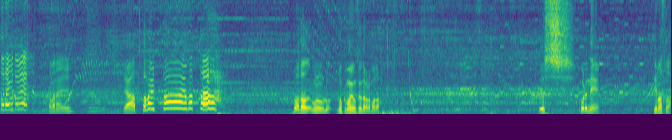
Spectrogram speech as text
ドライブダメ飛ばない。やっと入った。よかった。まだ6万4000だからまだ。よし。これね出ますわ。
